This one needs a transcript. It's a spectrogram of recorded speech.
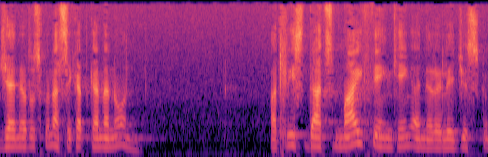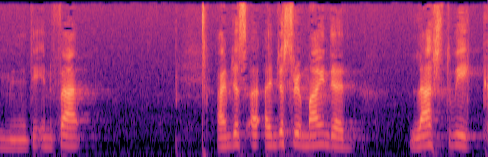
generous ko na, sikat ka na nun. At least that's my thinking in a religious community. In fact, I'm just, I'm just reminded, last week,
